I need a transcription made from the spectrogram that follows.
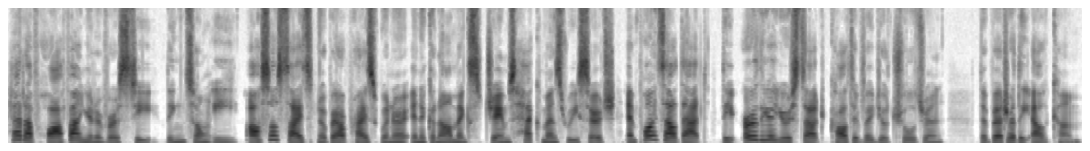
Head of Huafan University, Lin Congyi, also cites Nobel Prize winner in economics James Heckman's research and points out that the earlier you start cultivate your children, the better the outcome.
